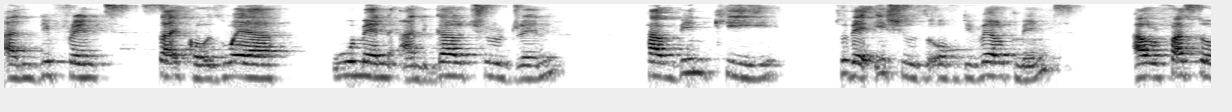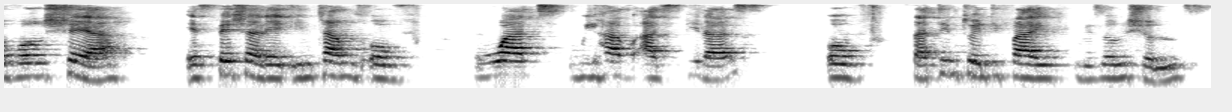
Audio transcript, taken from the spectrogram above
and different cycles where women and girl children have been key to the issues of development I will first of all share, especially in terms of what we have as pillars of 1325 resolutions.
